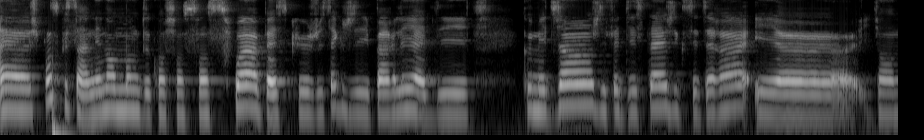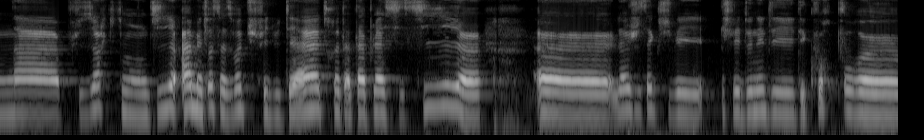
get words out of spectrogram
Euh, je pense que c'est un énorme manque de confiance en soi parce que je sais que j'ai parlé à des comédiens, j'ai fait des stages, etc. Et euh, il y en a plusieurs qui m'ont dit Ah, mais toi, ça se voit que tu fais du théâtre, tu as ta place ici. Euh, là, je sais que je vais, je vais donner des, des cours pour, euh,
